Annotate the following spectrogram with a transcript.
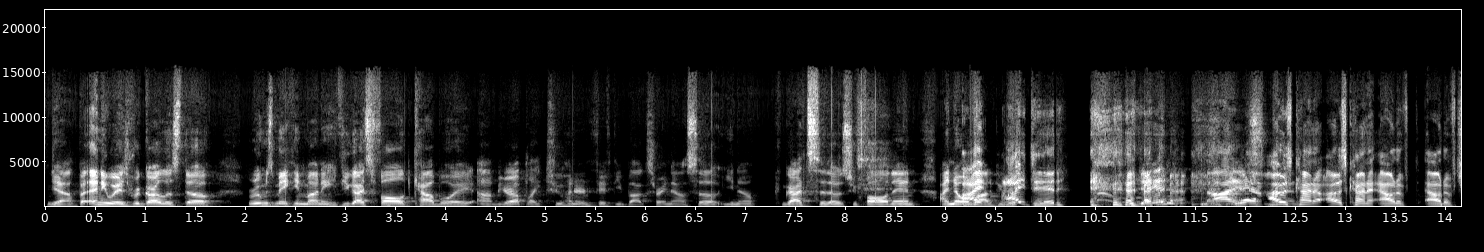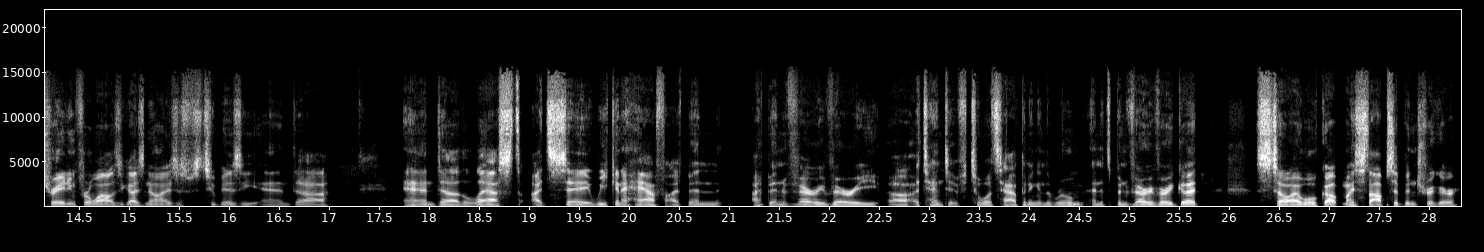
Yeah, but anyways, regardless though, Room's making money. If you guys followed Cowboy, um, you're up like 250 bucks right now. So you know, congrats to those who followed in. I know a I, lot of people. I did. You did? nice. Yeah, I was kind of I was kind of out of out of trading for a while, as you guys know. I was just was too busy, and uh, and uh, the last I'd say week and a half, I've been I've been very very uh, attentive to what's happening in the room, and it's been very very good. So I woke up, my stops have been trigger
